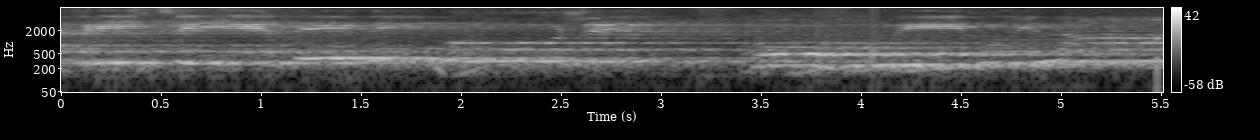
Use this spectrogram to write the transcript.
Трійця єдиний Боже, помилуй нас.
